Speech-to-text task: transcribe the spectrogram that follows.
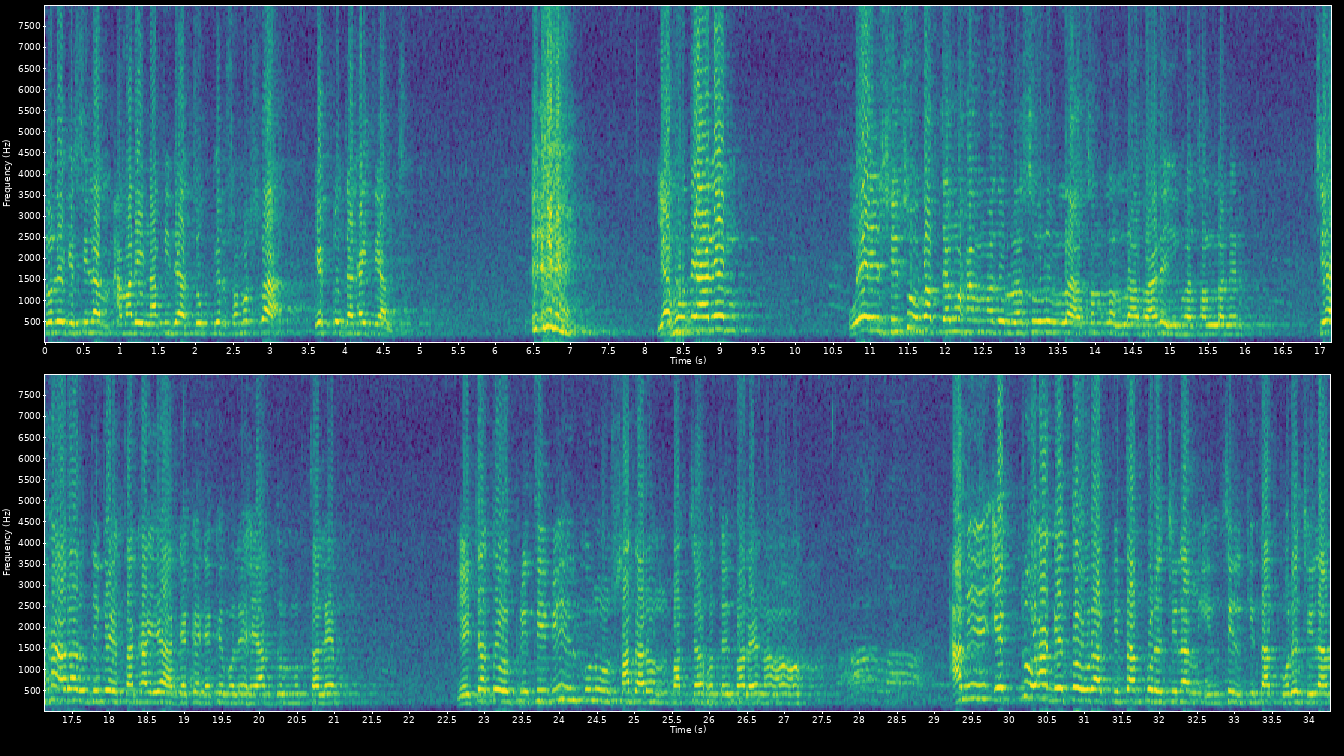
চলে গেছিলাম, আমার এই নাতিটা চোখের সমস্যা একটু দেখাইতে আনছি। ইয়াহুদে আলেম ওই শিশু বাচ্চা মোহাম্মদুর রসুল্লাহ সাল্লাহ আলহিহাসাল্লামের চেহারার দিকে তাকাইয়া ডেকে ডেকে বলে, হে আব্দুল মুতালেব এটা তো পৃথিবীর কোনো সাধারণ বাচ্চা হতে পারে না। আমি একটু আগে তৌরাত কিতাব পড়েছিলাম, ইনসিল কিতাব পড়েছিলাম।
